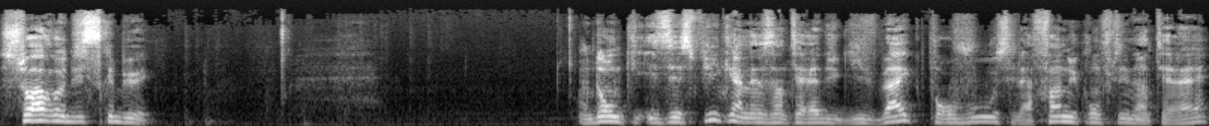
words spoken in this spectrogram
soit redistribué. Donc, ils expliquent les intérêts du give back. Pour vous, c'est la fin du conflit d'intérêts.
